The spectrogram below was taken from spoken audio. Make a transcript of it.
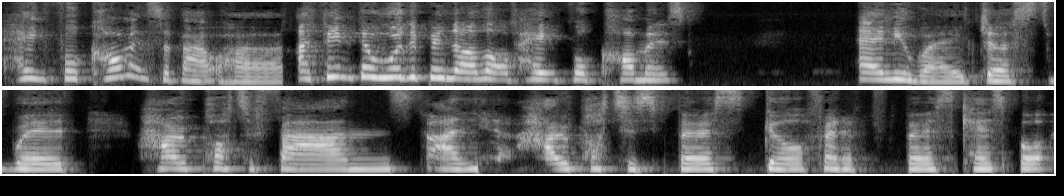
hateful comments about her. I think there would have been a lot of hateful comments anyway, just with Harry Potter fans and you know, Harry Potter's first girlfriend, and first kiss, but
